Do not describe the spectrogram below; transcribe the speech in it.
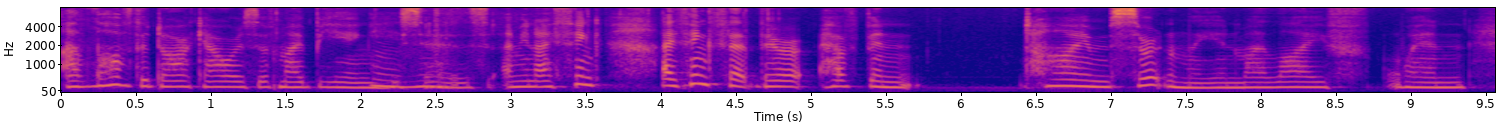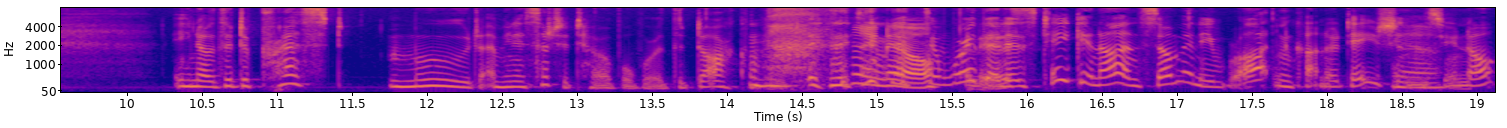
I love the dark hours of my being, mm-hmm. he says. I mean, I think I think that there have been times, certainly in my life, when, you know, the depressed mood i mean it's such a terrible word the dark mood i know it's a word that has taken on so many rotten connotations yeah. you know?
